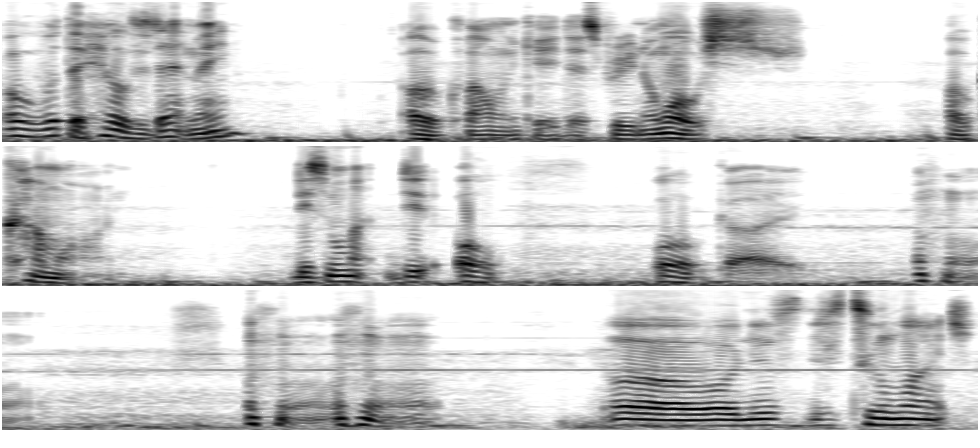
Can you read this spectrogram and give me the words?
Oh, what the hell is that, man? Oh, clown, okay, that's pretty normal. Shh. Oh, come on. This mu- did- oh. Oh, God. Oh, there's, there's too much.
